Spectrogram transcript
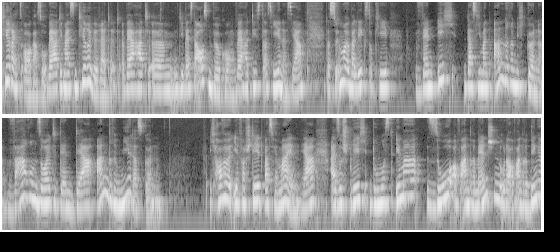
Tierrechtsorgas so. Wer hat die meisten Tiere gerettet? Wer hat ähm, die beste Außenwirkung? Wer hat dies, das, jenes? Ja, dass du immer überlegst, okay, wenn ich das jemand anderem nicht gönne, warum sollte denn der andere mir das gönnen? Ich hoffe, ihr versteht, was wir meinen. Ja? Also sprich, du musst immer so auf andere Menschen oder auf andere Dinge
